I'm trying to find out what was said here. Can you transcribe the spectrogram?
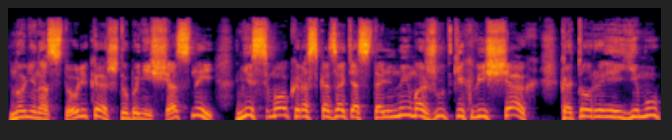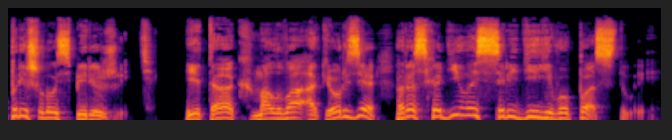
но не настолько, чтобы несчастный не смог рассказать остальным о жутких вещах, которые ему пришлось пережить. Итак, молва о Керзе расходилась среди его паствы.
